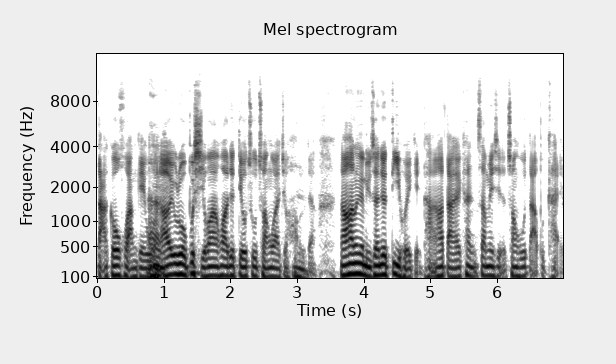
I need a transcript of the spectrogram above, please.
打勾还给我，嗯然后如果不喜欢的话，就丢出窗外就好了。这样，然后那个女生就递回给他，然后打开看上面写的窗户打不开。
